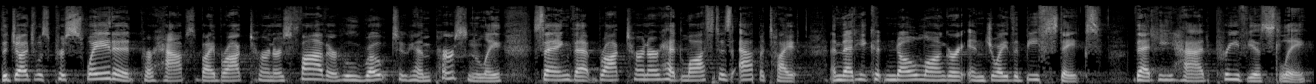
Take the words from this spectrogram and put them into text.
The judge was persuaded, perhaps, by Brock Turner's father, who wrote to him personally saying that Brock Turner had lost his appetite and that he could no longer enjoy the beefsteaks that he had previously.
